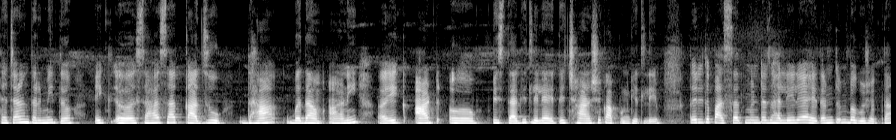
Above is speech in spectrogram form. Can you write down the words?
त्याच्यानंतर मी इथं एक सहा सात काजू दहा बदाम आणि एक आठ पिस्ता घेतलेले आहे ते छान असे कापून घेतले. तर इथं पाच सात मिनटं झालेले आहेत आणि तुम्ही बघू शकता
